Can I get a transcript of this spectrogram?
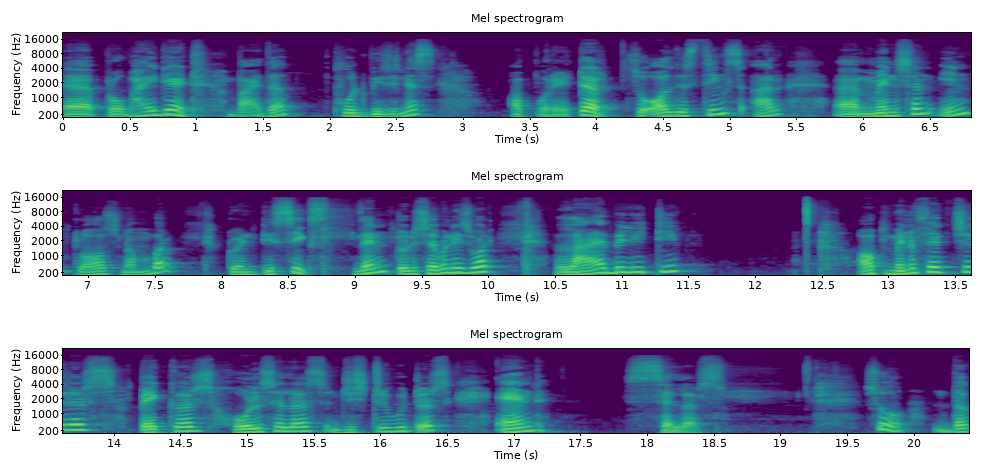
uh, provided by the food business operator. So all these things are uh, mentioned in clause number 26 then 27 is what? Liability of manufacturers packers wholesalers distributors and sellers. So the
